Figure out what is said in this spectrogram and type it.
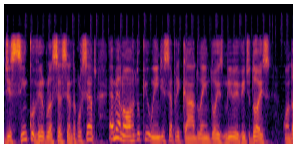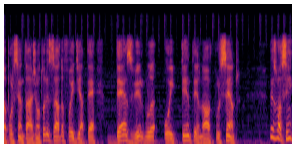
de 5,60% é menor do que o índice aplicado em 2022, quando a porcentagem autorizada foi de até 10,89%. Mesmo assim,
